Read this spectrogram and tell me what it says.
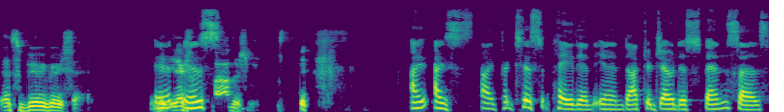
That's very, very sad. It, it actually is, bothers me. I, I, I participated in Dr. Joe Dispenza's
